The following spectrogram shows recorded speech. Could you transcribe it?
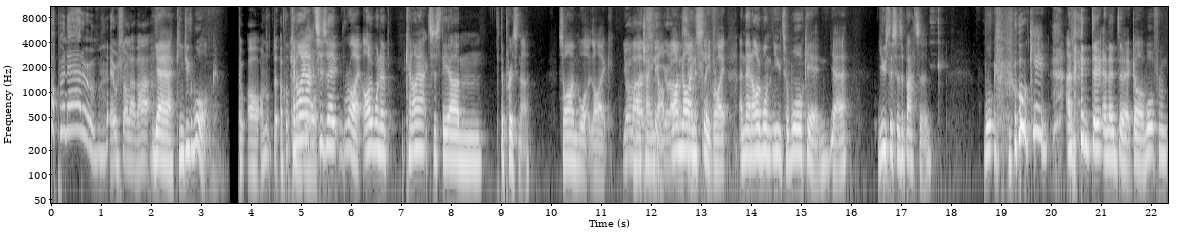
up and at 'em. It was something like that. Yeah. Can you do the walk? The- oh, I'm not. I'm not. Can I act as a right? I want to. Can I act as the um the prisoner? So I'm what like You're am I lying chained asleep, up? you're I'm lying asleep. asleep, right? And then I want you to walk in, yeah. Use this as a baton. Walk, walk in, and then do and then do it. Go on, walk from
